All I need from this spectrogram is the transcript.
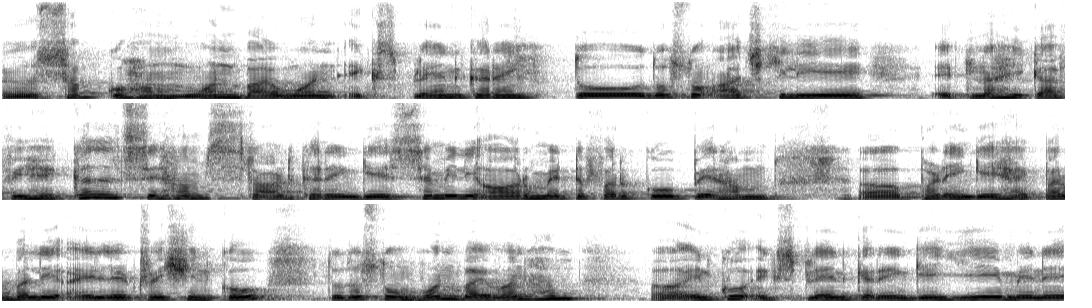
सबको हम वन बाय वन एक्सप्लेन करें। तो दोस्तों, आज के लिए इतना ही काफ़ी है। कल से हम स्टार्ट करेंगे सिमिली और मेटाफर को, फिर हम पढ़ेंगे हाइपरबली इलेक्ट्रेशन को। तो दोस्तों वन बाय वन हम इनको एक्सप्लेन करेंगे। ये मैंने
